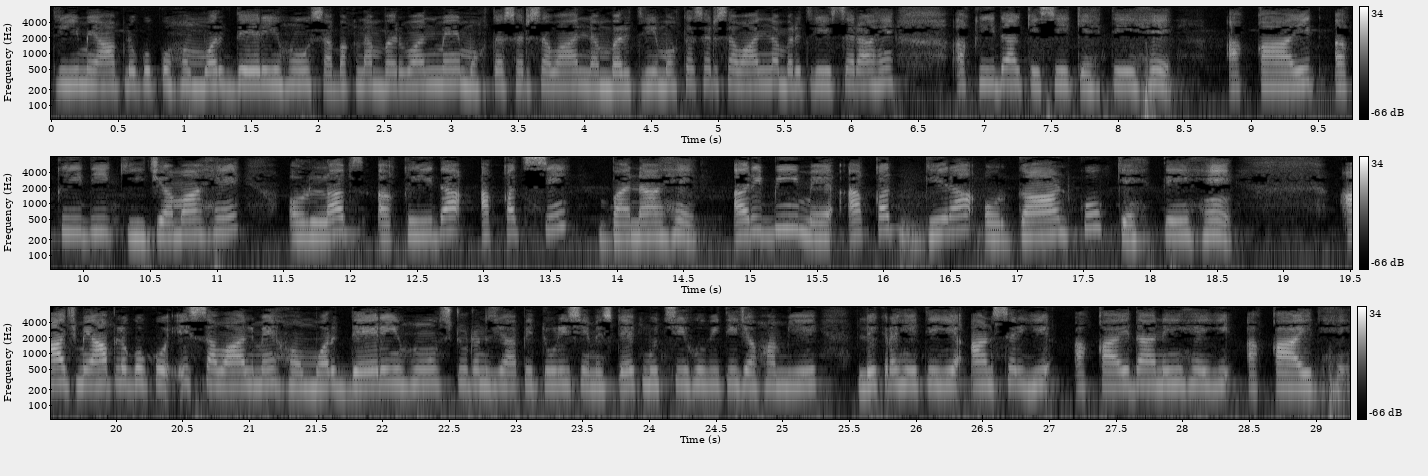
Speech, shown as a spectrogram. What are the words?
تھری میں آپ لوگوں کو ہوم ورک دے رہی ہوں۔ سبق نمبر ون میں مختصر سوال نمبر تھری مختصر سوال نمبر تھری اس طرح ہے۔ عقیدہ کسی کہتے ہیں؟ عقائد عقیدی کی جمع ہے اور لفظ عقیدہ عقد سے بنا ہے۔ عربی میں عقد گرا اور گانڈ کو کہتے ہیں۔ آج میں آپ لوگوں کو اس سوال میں ہوم ورک دے رہی ہوں۔ اسٹوڈنٹس یہاں پہ تھوڑی سی مسٹیک مجھ سے ہوئی تھی جب ہم یہ لکھ رہے تھے۔ یہ آنسر یہ عقائدہ نہیں ہے، یہ عقائد ہے۔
